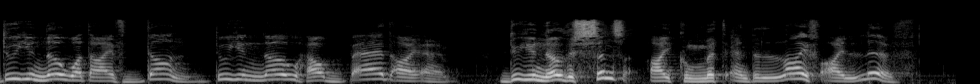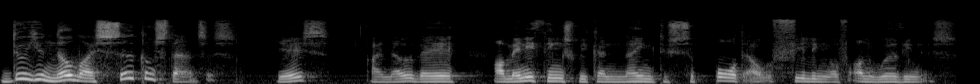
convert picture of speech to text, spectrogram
Do you know what I've done? Do you know how bad I am? Do you know the sins I commit and the life I live? Do you know my circumstances? Yes, I know there are many things we can name to support our feeling of unworthiness.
